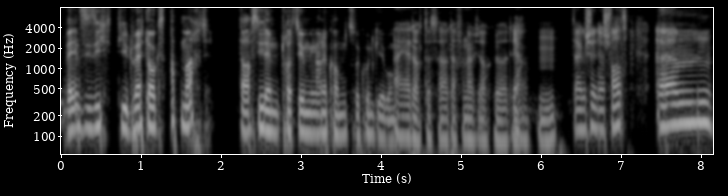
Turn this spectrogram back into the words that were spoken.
wenn sie sich die Dreadlocks abmacht, darf sie dann trotzdem gerne kommen zur Kundgebung. ah ja, doch, das, davon habe ich auch gehört, Ja. ja. Mhm. Dankeschön, Herr Schwarz. Ähm,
